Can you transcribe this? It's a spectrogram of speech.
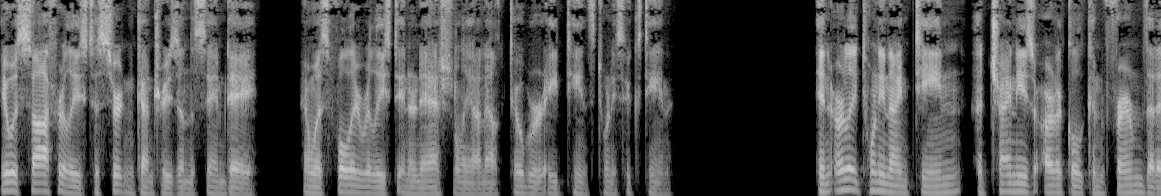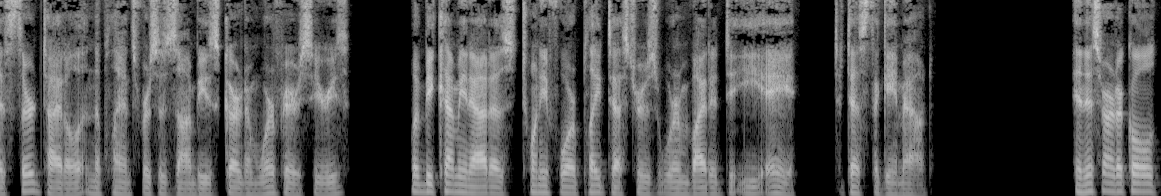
It was soft released to certain countries on the same day and was fully released internationally on October 18, 2016. In early 2019, a Chinese article confirmed that a third title in the Plants vs. Zombies Garden Warfare series would be coming out as 24 playtesters were invited to EA to test the game out. In this article,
